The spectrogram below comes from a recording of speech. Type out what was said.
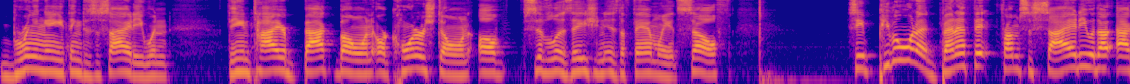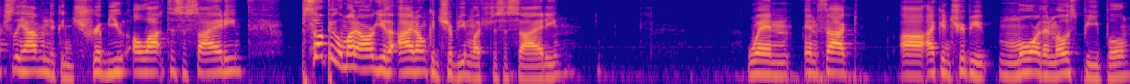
bringing anything to society when the entire backbone or cornerstone of civilization is the family itself. See, people want to benefit from society without actually having to contribute a lot to society. Some people might argue that I don't contribute much to society. When, in fact, uh, I contribute more than most people.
